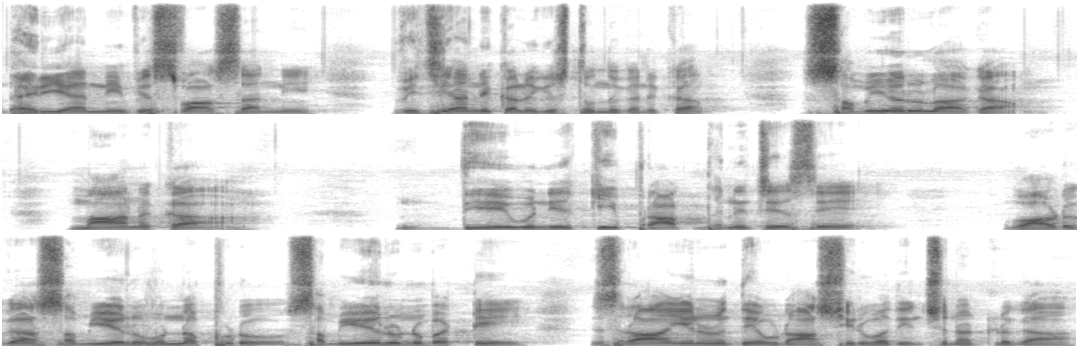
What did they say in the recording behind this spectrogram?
ధైర్యాన్ని విశ్వాసాన్ని విజయాన్ని కలిగిస్తుంది కనుక సమయలులాగా మానక దేవునికి ప్రార్థన చేసే వాడుగా సమయలు ఉన్నప్పుడు సమయలను బట్టి ఇజ్రాయిలను దేవుడు ఆశీర్వదించినట్లుగా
